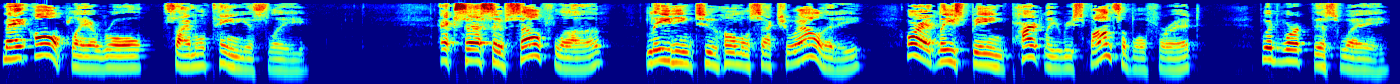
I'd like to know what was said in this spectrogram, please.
may all play a role simultaneously. Excessive self-love, leading to homosexuality, or at least being partly responsible for it, would work this way.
